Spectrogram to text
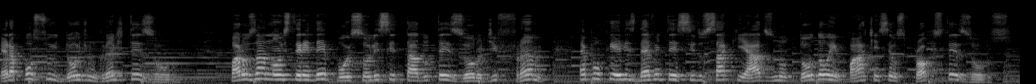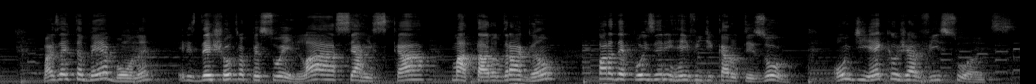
era possuidor de um grande tesouro. Para os anões terem depois solicitado o tesouro de Fram, é porque eles devem ter sido saqueados no todo ou em parte em seus próprios tesouros. Mas aí também é bom, né? Eles deixam outra pessoa ir lá, se arriscar, matar o dragão, para depois irem reivindicar o tesouro? Onde é que eu já vi isso antes?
